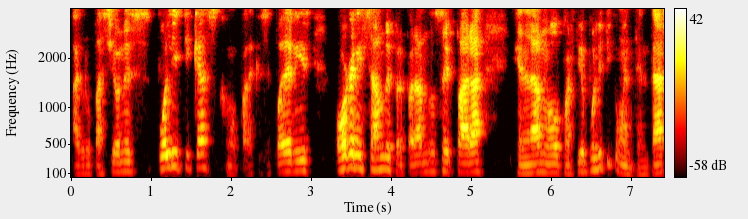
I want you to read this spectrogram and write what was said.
agrupaciones políticas, como para que se puedan ir organizando y preparándose para generar un nuevo partido político o intentar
